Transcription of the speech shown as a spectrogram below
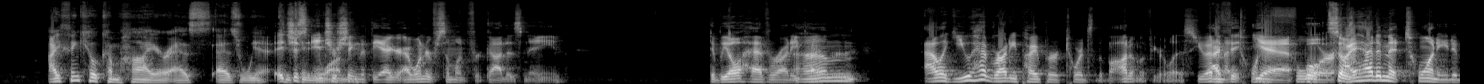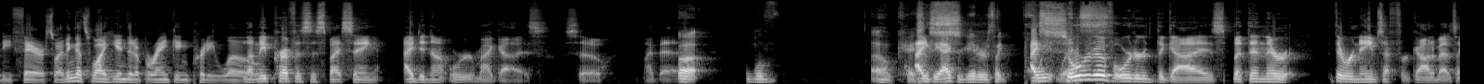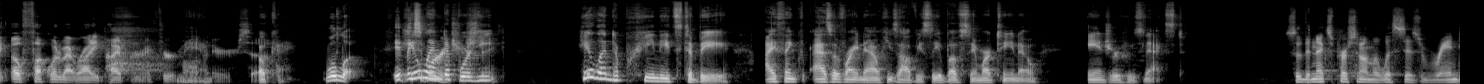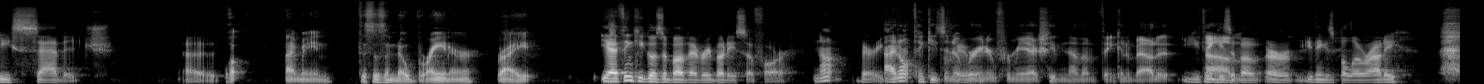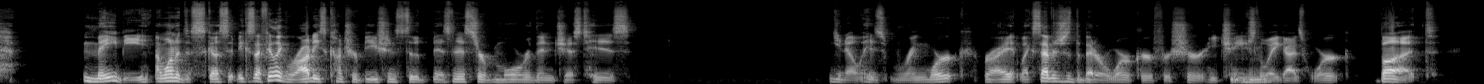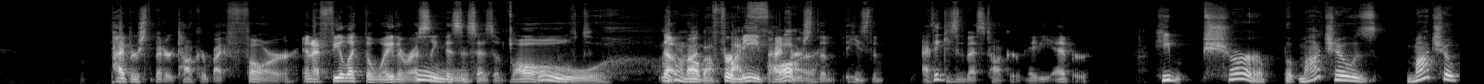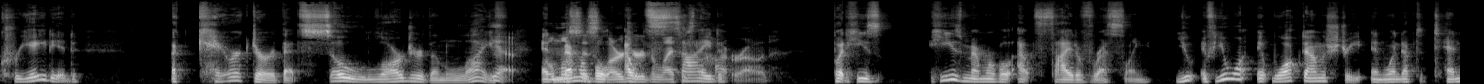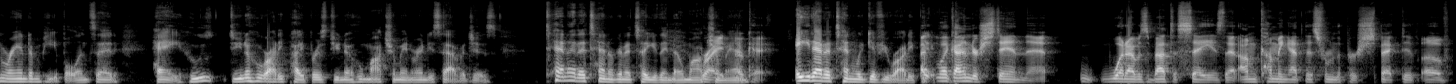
I think he'll come higher as as we. yeah, it's just interesting on. that the aggr- I wonder if someone forgot his name. Did we all have Roddy Piper? Um, Alec, you had Roddy Piper towards the bottom of your list. You had I him think- at 24. yeah, well, so- I had him at 20 to be fair. So I think that's why he ended up ranking pretty low. Let me preface this by saying I did not order my guys, so my bad. Uh, well, okay. So I the aggregator is like I sort of ordered the guys, but then there there were names I forgot about. It's like, oh fuck, what about Roddy Piper? And I threw him Man. on there. So Okay. Well, look, it makes he'll it end up where he he'll end up where he needs to be. I think as of right now, he's obviously above Sammartino. Andrew, who's next? So the next person on the list is Randy Savage. Uh, Well, I mean, this is a no-brainer, right? Yeah, I think he goes above everybody so far. Not Very. I don't think he's a no-brainer for me. Actually, now that I'm thinking about it, You think he's Um, above, or you think he's below Roddy? maybe I want to discuss it because I feel like Roddy's contributions to the business are more than just his you know, his ring work, right? Like Savage is the better worker for sure. He changed the Mhm. way guys work, but Piper's the better talker by far. And I feel like the way the wrestling Ooh. business has evolved. Ooh. No, don't know about for me, Piper's the he's the I think he's the best talker maybe ever. He sure, but Macho's Macho created a character that's so larger than life. Yeah, and almost as memorable larger than life outside the hot rod. but he's he's memorable outside of wrestling. You if you want it walk down the street and went up to 10 random people and said, "Hey, who's do you know who Roddy Piper is? Do you know who Macho Man Randy Savage is?" 10 out of 10 are going to tell you they know Macho right. Man. Okay. 8 out of 10 would give you Roddy I, Piper. like I understand that. What I was about to say is that I'm coming at this from the perspective of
